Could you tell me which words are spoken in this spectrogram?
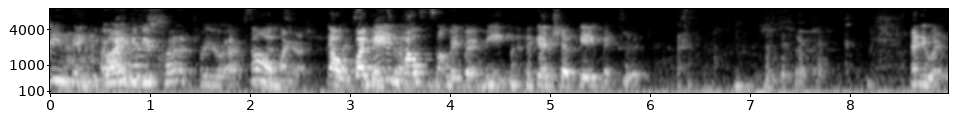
do you think? I want to give you credit for your excellent. Oh my gosh! Now, by Excellent made in job. house, it's not made by me. Again, Chef Gabe makes it. Anyways,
